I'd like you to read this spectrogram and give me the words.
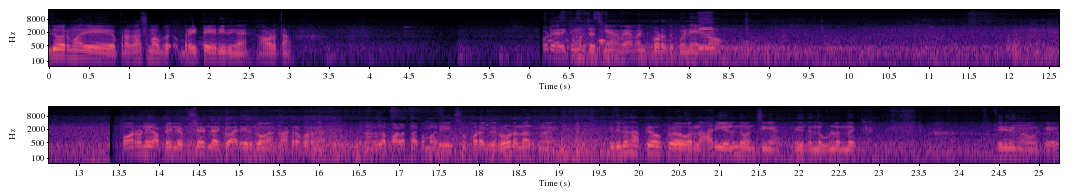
இது ஒரு மாதிரி பிரகாசமாக பிரைட்டாக எரியுதுங்க. அவ்வளோதான் ரோடு இறக்கி முடிச்சாச்சுங்க வேமெண்ட் போடுறதுக்கு போயினே இருக்கிறோம் போற வழியில் அப்படியே லெஃப்ட் சைடில் குவாரி இருக்குங்க காட்டுற பாருங்க. நல்லா பழத்தாக்க மாதிரி சூப்பராக இருக்குது. ரோடெல்லாம் இருக்குங்க. இதுலேருந்து அப்பயே ஒரு- லாரி எழுந்து வந்துச்சுங்க. இதுலேருந்து உள்ளேருந்து தெரியுதுங்களா உங்களுக்கு?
